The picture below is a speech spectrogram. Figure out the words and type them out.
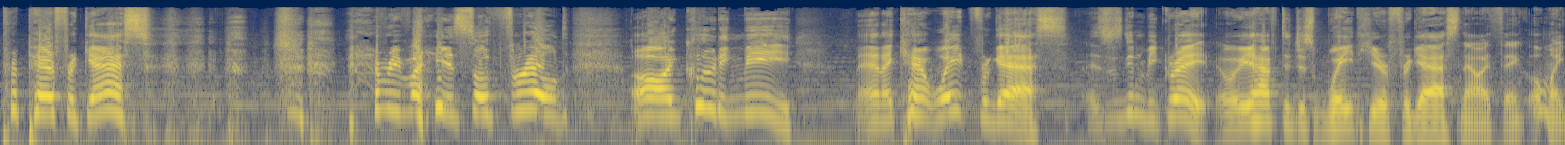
prepare for gas. Everybody is so thrilled. Oh, including me. Man, I can't wait for gas. This is to be great. We have to just wait here for gas now, I think. Oh my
